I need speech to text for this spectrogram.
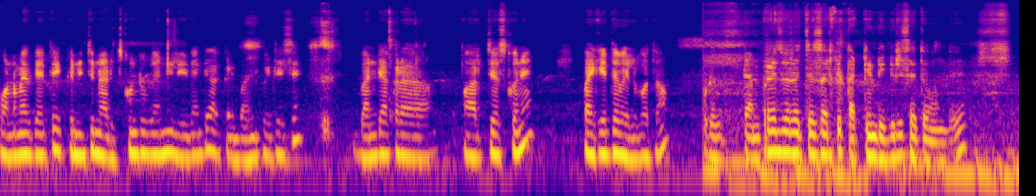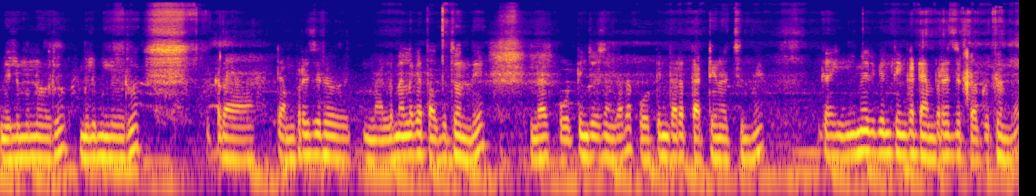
కొండ మీదకి అయితే ఇక్కడ నుంచి నడుచుకుంటూ కానీ లేదంటే అక్కడ బండి పెట్టేసి బండి అక్కడ పార్క్ చేసుకొని పైకి అయితే వెళ్ళిపోతాం. ఇప్పుడు టెంపరేచర్ వచ్చేసరికి థర్టీన్ డిగ్రీస్ అయితే ఉంది. మిలుమునూరు మిలుమునూరు ఇక్కడ టెంపరేచర్ మెల్లమెల్లగా తగ్గుతుంది. ఇందాక ఫోర్టీన్ చూసాం కదా ఫోర్టీన్ తర్వాత థర్టీన్ వచ్చింది. ఇంకా ఈ మీదకి వెళ్తే ఇంకా టెంపరేచర్ తగ్గుతుంది.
